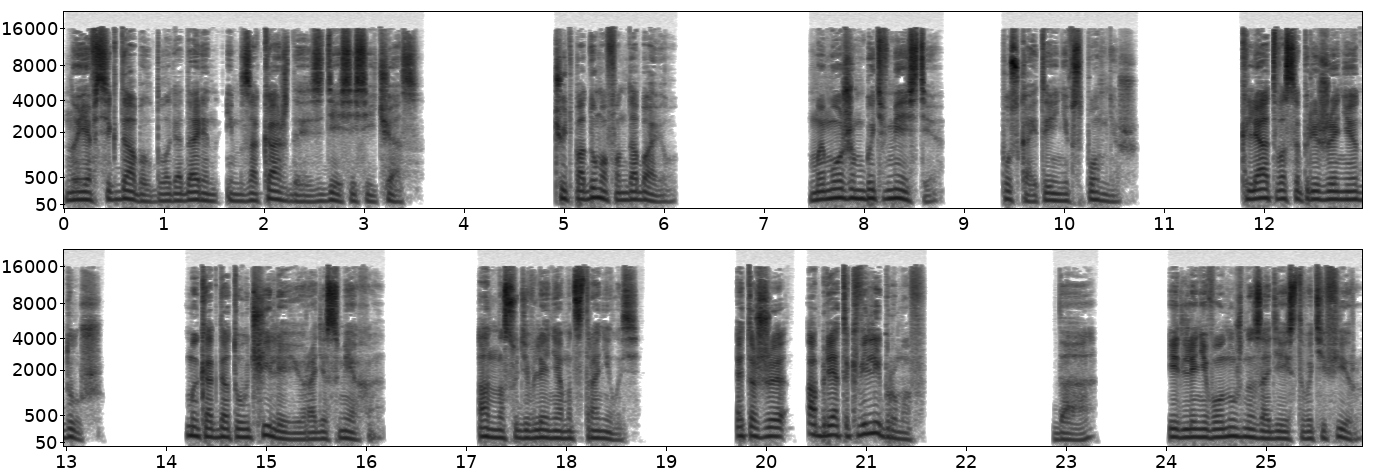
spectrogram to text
но я всегда был благодарен им за каждое здесь и сейчас. Чуть подумав, он добавил. «Мы можем быть вместе, пускай ты и не вспомнишь. Клятва сопряжения душ. Мы когда-то учили ее ради смеха». Анна с удивлением отстранилась. Это же обряд эквилибрумов. Да. И для него нужно задействовать эфир.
